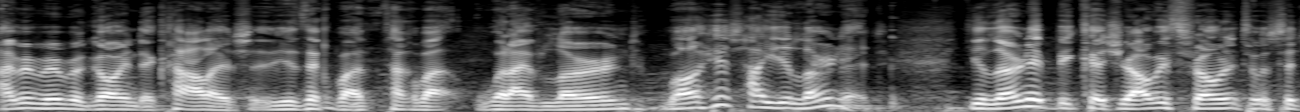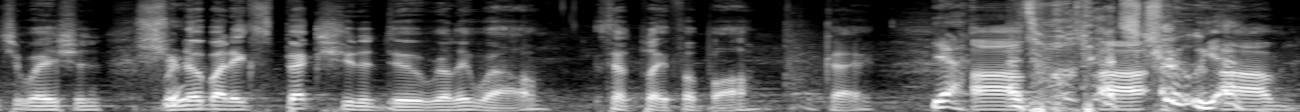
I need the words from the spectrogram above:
I remember going to college. You think about talk about what I've learned. Well, here's how you learn it. You learn it because you're always thrown into a situation Sure. where nobody expects you to do really well, except play football. Okay. Yeah, that's- well, that's true, yeah. Um,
